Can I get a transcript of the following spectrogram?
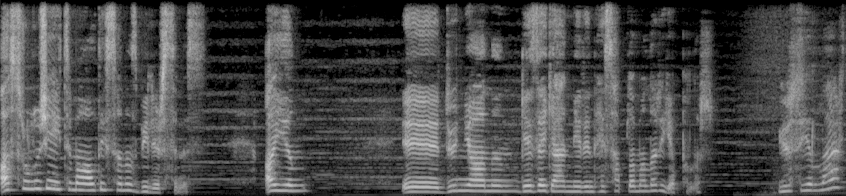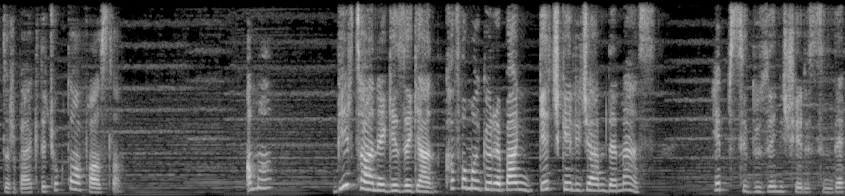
astroloji eğitimi aldıysanız bilirsiniz. Ayın, e, dünyanın, gezegenlerin hesaplamaları yapılır. Yüzyıllardır belki de çok daha fazla. Ama bir tane gezegen kafama göre ben geç geleceğim demez. Hepsi düzen içerisinde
